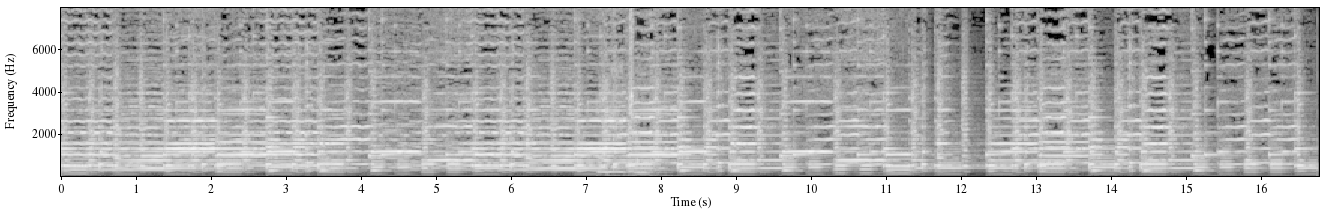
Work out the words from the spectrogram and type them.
Música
